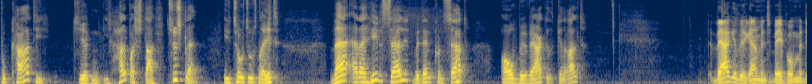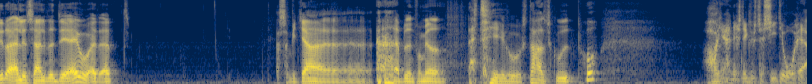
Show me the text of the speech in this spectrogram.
Bukardi-kirken i Halberstadt, Tyskland i 2001. Hvad er der helt særligt ved den koncert og ved værket generelt? Værket vil jeg gerne vende tilbage på, men det, der er lidt særligt ved, det er jo, at, at altså, så vidt jeg øh, er blevet informeret, at det er jo startskuddet på, åh, oh, jeg har næsten ikke lyst til at sige det ord her,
